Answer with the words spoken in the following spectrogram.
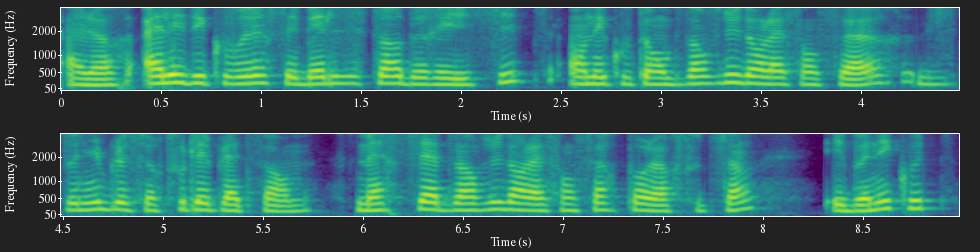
Alors allez découvrir ces belles histoires de réussite en écoutant Bienvenue dans l'ascenseur, disponible sur toutes les plateformes. Merci à Bienvenue dans l'ascenseur pour leur soutien, et bonne écoute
